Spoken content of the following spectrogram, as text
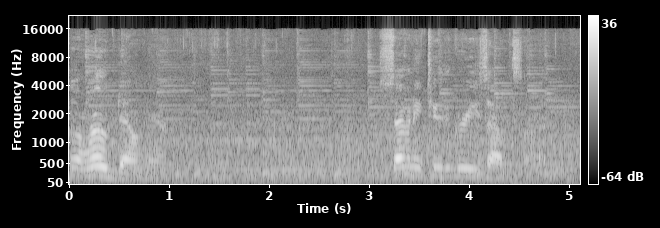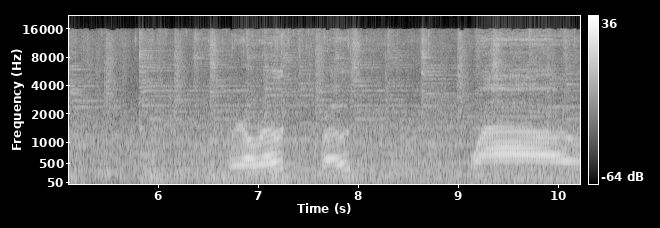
A road down there. 72 degrees outside. Real road? Road? Wow.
